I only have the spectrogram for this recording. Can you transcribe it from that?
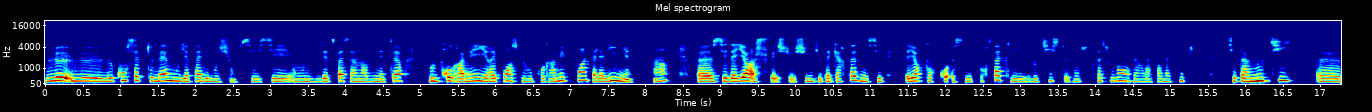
le, le, le, concept même où il n'y a pas d'émotion. C'est, vous êtes face à un ordinateur, vous le programmez, il répond à ce que vous programmez, pointe à la ligne. Hein. Euh, c'est d'ailleurs, je fais, je, fais une petite incartade, mais c'est d'ailleurs c'est pour ça que les autistes vont très souvent vers l'informatique. C'est un outil euh,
